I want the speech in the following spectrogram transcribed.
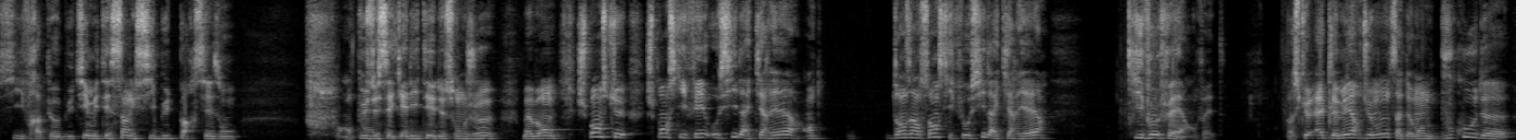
s'il frappait au but, il mettait 5-6 buts par saison, pff, en plus Ouais, de ses qualités, de son jeu. Mais bon, je pense que, je pense qu'il fait aussi la carrière, en- dans un sens, il fait aussi la carrière qu'il veut faire, en fait. Parce que être le meilleur du monde, ça demande beaucoup de,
